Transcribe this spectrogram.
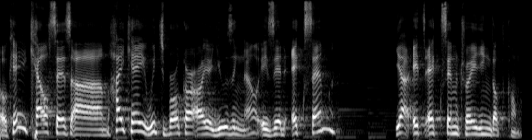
Okay, Cal says, um, Hi Kay, which broker are you using now? Is it XM? Yeah, it's xmtrading.com.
